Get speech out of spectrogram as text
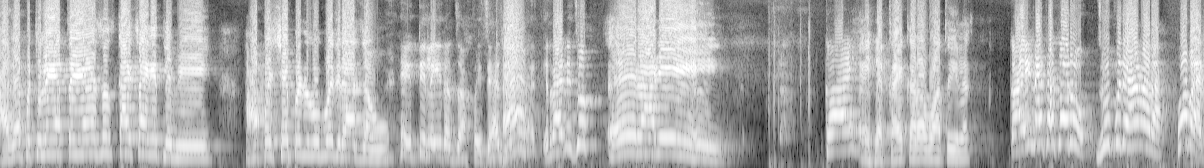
अगं पण तुला येता यायचं काय सांगितलं मी? आपण सेपरेट रूममध्ये राहत जाऊ. हे तिला इथं झोपायचं हा, हा? झोप. राणी झोप. ए राणे! काय? काय करावं आता हिला? काही नका करू. झोपू द्या आम्हाला. हो बाहेर.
